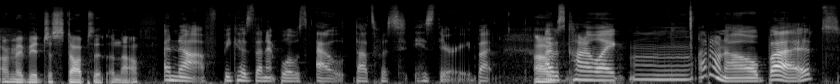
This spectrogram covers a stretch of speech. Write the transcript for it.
or maybe it just stops it enough. enough because then it blows out. That's what's his theory. But Um, I was kind of like, mm, I don't know, but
